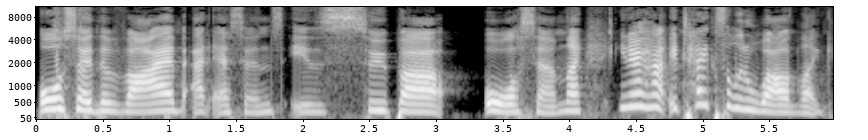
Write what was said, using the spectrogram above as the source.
Also, the vibe at Essence is super awesome. Like you know how it takes a little while, like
